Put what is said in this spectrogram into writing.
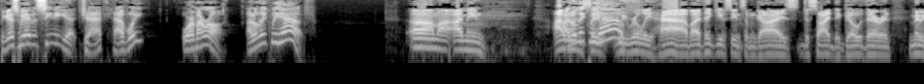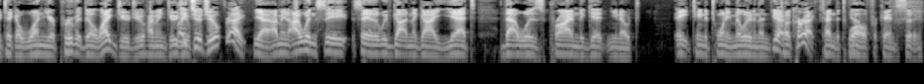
Because we haven't seen it yet, Jack, have we? Or am I wrong? I don't think we have. Um, I, I mean, I, don't wouldn't think we say have. We really have. I think you've seen some guys decide to go there and maybe take a one-year prove-it deal, like Juju. I mean, Juju. Like Juju, right? Yeah, I mean, I wouldn't see say that we've gotten a guy yet that was primed to get you know eighteen to twenty million, and then Yeah, took correct. ten to twelve for Kansas City.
